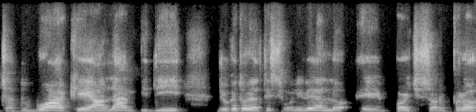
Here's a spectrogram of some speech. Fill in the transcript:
C'è Dubois che ha lampi di giocatori di altissimo livello e poi ci sono però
